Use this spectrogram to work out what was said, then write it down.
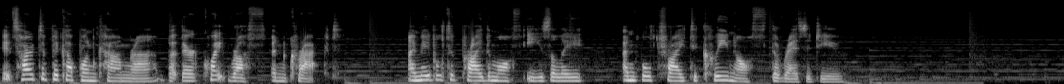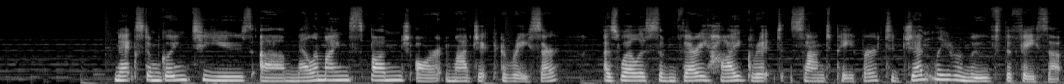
It's hard to pick up on camera, but they're quite rough and cracked. I'm able to pry them off easily and will try to clean off the residue. Next, I'm going to use a melamine sponge or magic eraser, as well as some very high grit sandpaper to gently remove the face up.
